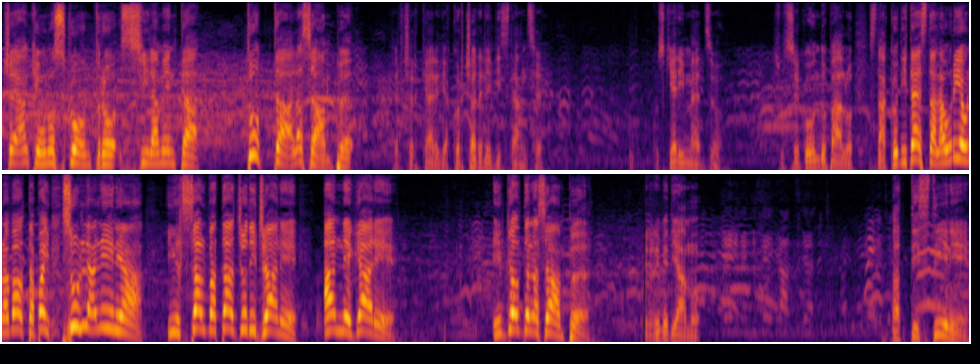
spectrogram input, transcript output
c'è anche uno scontro. Si lamenta tutta la Samp per cercare di accorciare le distanze. Coschieri in mezzo. Sul secondo palo. Stacco di testa, Lauria una volta, poi sulla linea. Il salvataggio di Giane a negare il gol della Samp. Rivediamo. Battistini.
